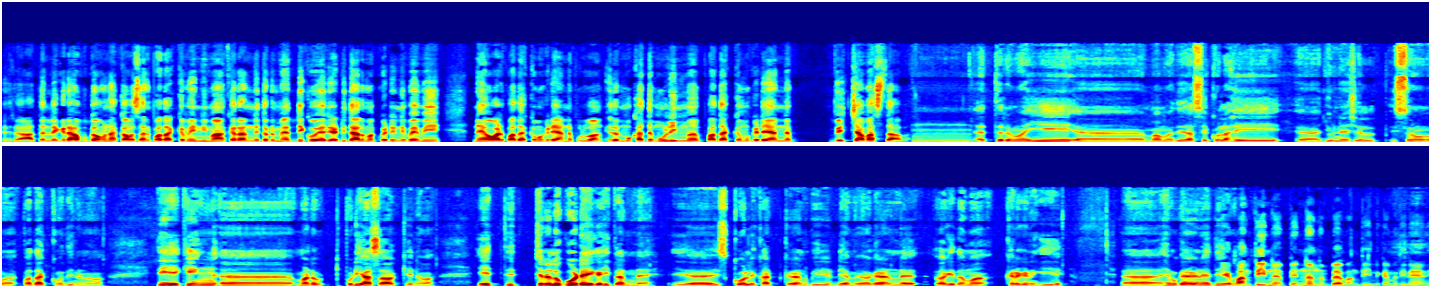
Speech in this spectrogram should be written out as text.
එතර අතල්ලෙකට හපු ගමනක් අවසන් පදක්කම නිමා කරන්න. එතට මැද්දෙක හරි අඩිතාලමක් වැටෙන බෑ මේ නෑවට පදක්කමකට යන්න පුළුවන්. එත මොකද මුලින්ම පදක්කමකට යන්න වෙච්ච අවස්ථාව? ඇත්තරමයේ මම දෙදස් එකොලහේ ජුනේශල් ඉස්සරම පදක්කම දිනනවා. ඉතින් ඒකින් මට පොඩි ආසාවක් කෙනවා ඒත් එච්චර ලොකුවට එක හිතන්න ස්කෝල්ල කට් කරන්න පිරිඩ්ඩ මේවා කරන්න වගේ තම කරගෙන ගියේ. එහෙම කරන ද පන්තින්න පෙන්න්න බෑ පන්තින්න කැමති නෑන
